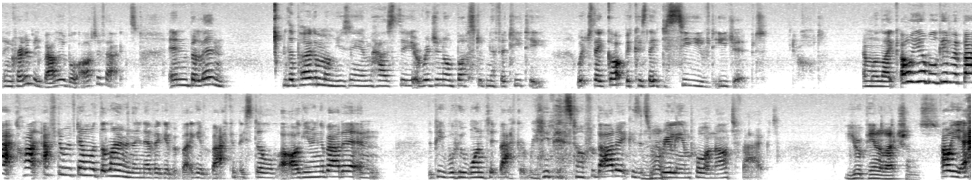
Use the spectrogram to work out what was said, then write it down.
incredibly valuable artifacts. In Berlin, the Pergamon Museum has the original bust of Nefertiti, which they got because they deceived Egypt. God. And were like, oh yeah, we'll give it back after we've done with the loan. And they never give it back, give it back, and they still are arguing about it. And the people who want it back are really pissed off about it because it's Yeah. a really important artifact. European elections. Oh yeah,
